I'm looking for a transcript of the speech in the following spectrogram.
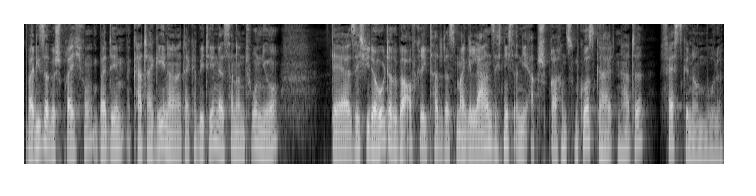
Bei dieser Besprechung, bei dem Cartagena, der Kapitän der San Antonio, der sich wiederholt darüber aufgeregt hatte, dass Magellan sich nicht an die Absprachen zum Kurs gehalten hatte, festgenommen wurde.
